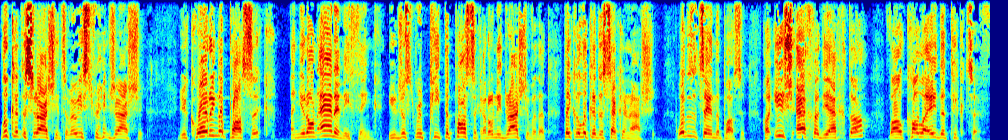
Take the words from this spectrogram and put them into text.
Look at this Rashi. It's a very strange Rashi. You're quoting a pasuk and you don't add anything. You just repeat the pasuk. I don't need Rashi for that. Take a look at the second Rashi. What does it say in the pasuk? Ha'ish echad yechta v'al kol the tiktsev.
